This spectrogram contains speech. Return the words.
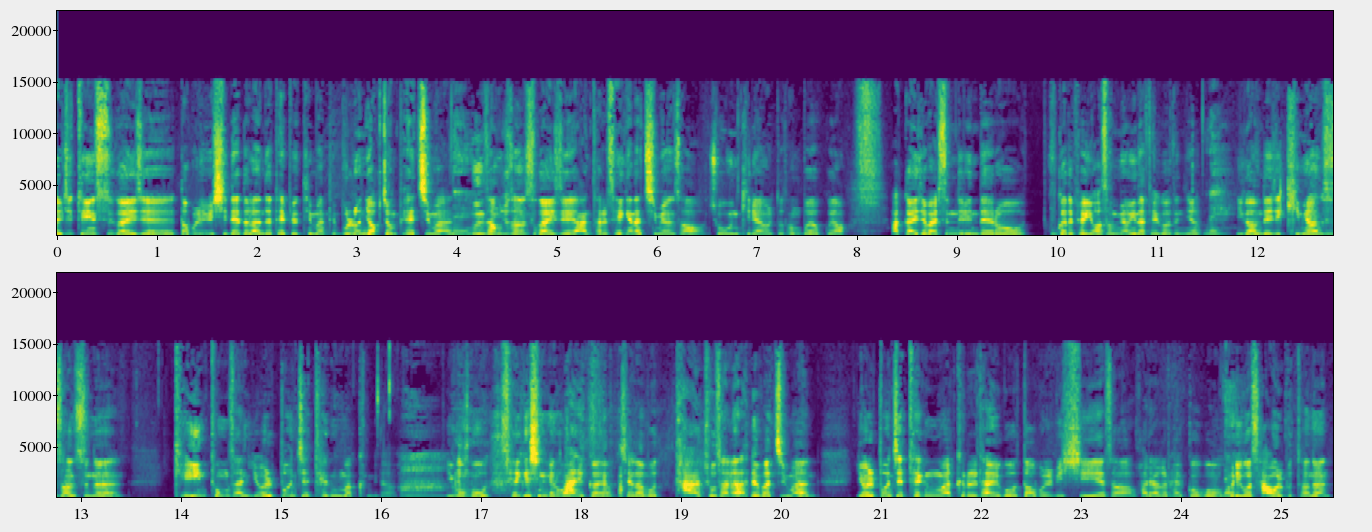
LG 트윈스가 이제 WBC 네덜란드 대표팀한테 물론 역전패했지만 네. 문성주 선수가 이제 안타를 3개나 치면서 좋은 기량을 또 선보였고요. 아까 이제 말씀드린 대로 국가대표 6명이나 되거든요. 네. 이 가운데 이제 김현수 선수는 개인 통산 10번째 태극 마크입니다. 이거 뭐 세계 신기록 아닐까요? 제가 뭐 다 조사는 안 해봤지만 열 번째 태극마크를 달고 WBC에서 활약을 할 거고 네. 그리고 4월부터는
